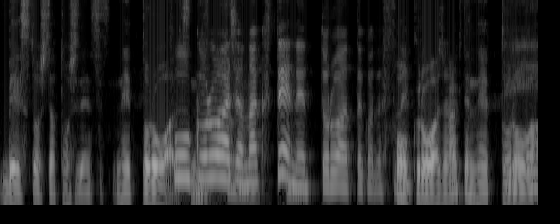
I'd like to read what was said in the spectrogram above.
ベースとした都市伝説ネットロアですね。フォークロアじゃなくてネットロアってことですね。フォークロアじゃなくてネットロア、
